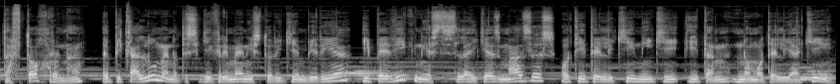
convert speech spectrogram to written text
Ταυτόχρονα, επικαλούμενο τη συγκεκριμένη ιστορική εμπειρία, υπεδείκνυε στις λαϊκές μάζες ότι η τελική νίκη ήταν νομοτελειακή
